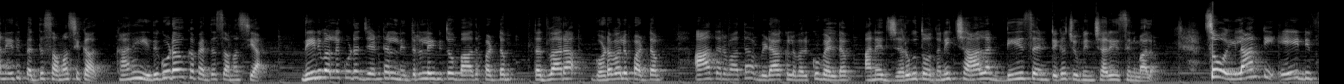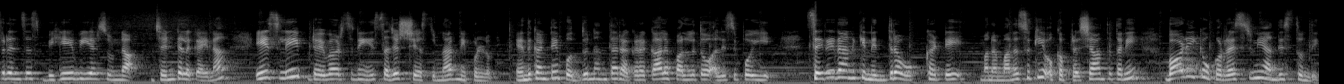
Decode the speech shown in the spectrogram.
అనేది పెద్ద సమస్య కాదు. కానీ ఇది కూడా ఒక పెద్ద సమస్య. దీనివల్ల కూడా జంటలు నిద్రలేమితో బాధపడడం తద్వారా గొడవలు పడ్డం ఆ తర్వాత విడాకుల వరకు వెళ్ళడం అనేది జరుగుతోందని చాలా డీసెంట్గా చూపించారు ఈ సినిమాలో. సో ఇలాంటి ఏ డిఫరెన్సెస్ బిహేవియర్స్ ఉన్న జంటలకైనా ఈ స్లీప్ డైవర్స్ని సజెస్ట్ చేస్తున్నారు నిపుణులు. ఎందుకంటే పొద్దునంతా రకరకాల పనులతో అలసిపోయి శరీరానికి నిద్ర ఒక్కటే మన మనసుకి ఒక ప్రశాంతతని బాడీకి ఒక రెస్ట్ని అందిస్తుంది.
